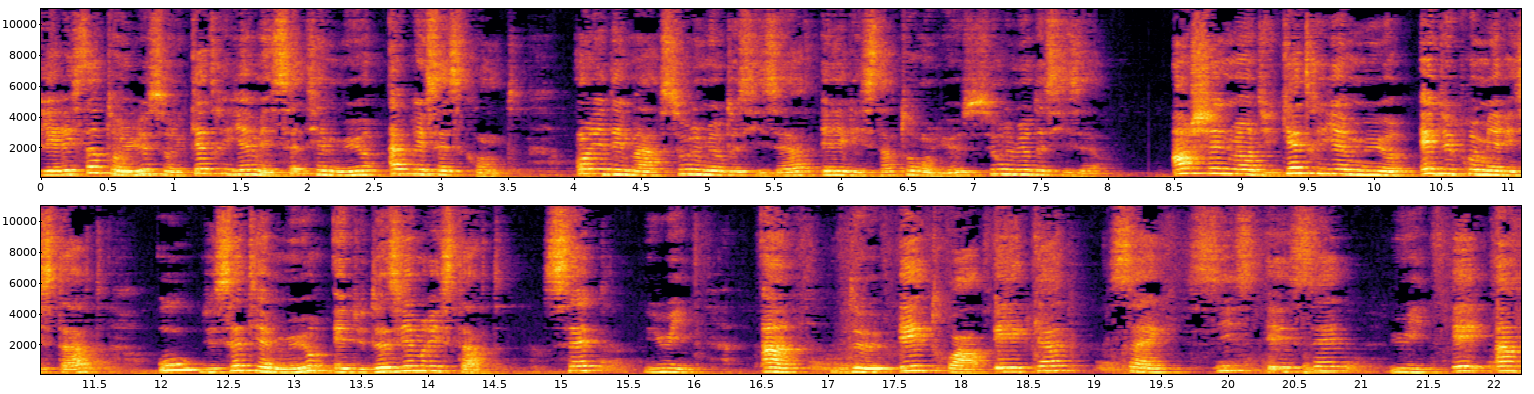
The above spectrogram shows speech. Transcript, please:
Les restarts ont lieu sur le quatrième et septième mur après 16 comptes. On les démarre sur le mur de 6 heures et les restarts auront lieu sur le mur de 6 heures. Enchaînement du quatrième mur et du premier restart ou du septième mur et du deuxième restart. 7, 8, 1, 2 et 3 et 4, 5, 6 et 7, 8 et 1,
